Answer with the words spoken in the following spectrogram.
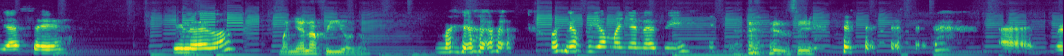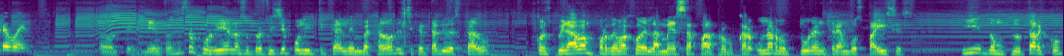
Ya sé. ¿Y luego? Mañana fui yo, ¿no? Mañana. Hoy no fui yo, mañana sí. sí. pero bueno. Ok. Mientras esto ocurría en la superficie política, el embajador y el secretario de Estado conspiraban por debajo de la mesa para provocar una ruptura entre ambos países. Y don Plutarco,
